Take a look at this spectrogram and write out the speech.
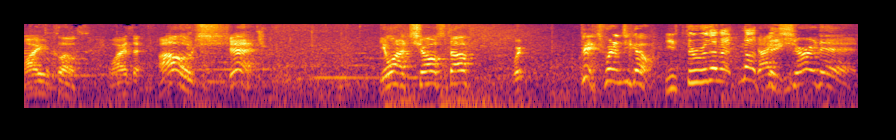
Why are you close? Why is it? Oh shit! You want to show stuff? Where? Bitch, where did you go? You threw them at nothing. I sure did.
